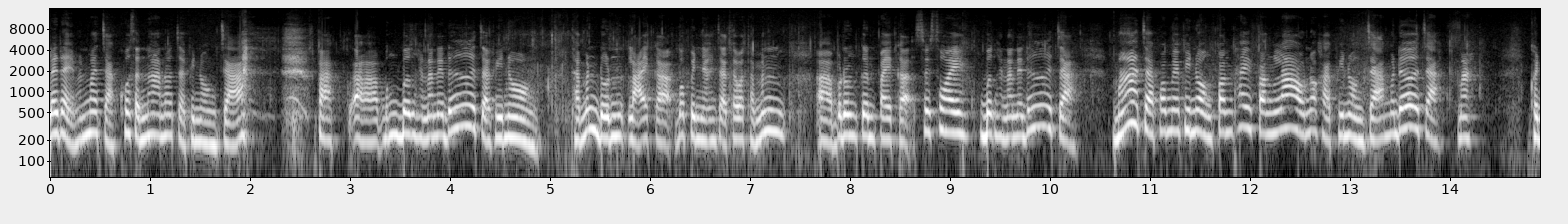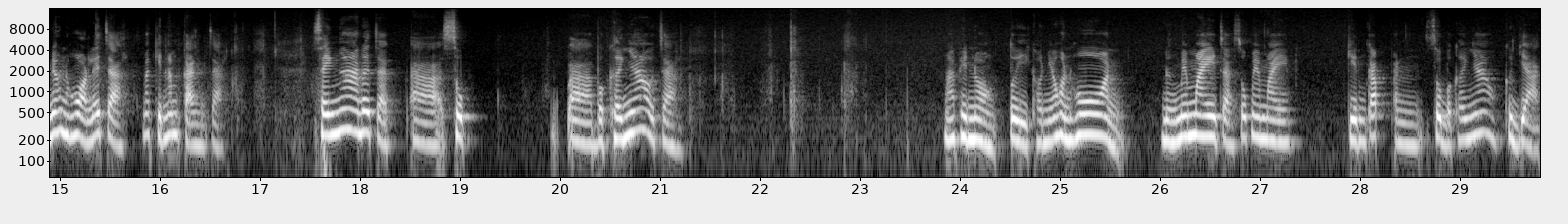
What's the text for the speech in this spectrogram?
รายได้มันมาจากโฆษณาเนาะจ้าพี่น้องจ้าฝากเบิ่งเบิ่งให้นั่นเด้อจ้ะพี่น้อง ถ้ามันโดนหลายกะบ่เป็นหยังจ้ะแต่ว่าถ้ามันอ่าบ่โดนเกินไปกะซอยๆ เบิ่งให้นั่นเด้อจ้ะ มาจ้ะพ่อแม่พี่น้องฟังไทยฟังเล่าเนาะค่ะ พี่น้องจ้ามาเด้อจ้ะมาขอนี้หอนเลยจ้ะมากินน้ำกันจ้ะใส่ง่าเด้อจ้ะอ่าสุปอ่าบ่เคยเหย้าจ้ะมาพี่น้องตุ๋ยข้าวเหนียวฮ้อนหนึ่งใหม่ๆจ้ะซุปใหม่ๆกินกับอันสุปบ่เคยเหย้าคืออยาก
